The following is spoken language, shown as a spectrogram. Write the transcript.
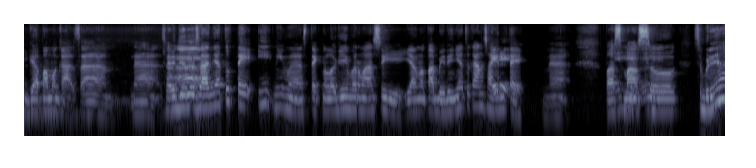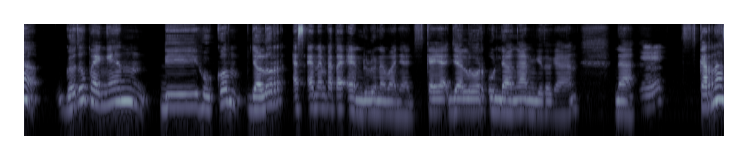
3 Pamekasan. Nah, saya Ah. jurusannya tuh TI nih Mas, Teknologi Informasi, yang notabene-nya tuh kan. Saintek. Nah, pas mhm. masuk sebenarnya gue tuh pengen di hukum jalur SNMPTN dulu namanya, kayak jalur undangan gitu kan. Nah, Hmm. Karena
